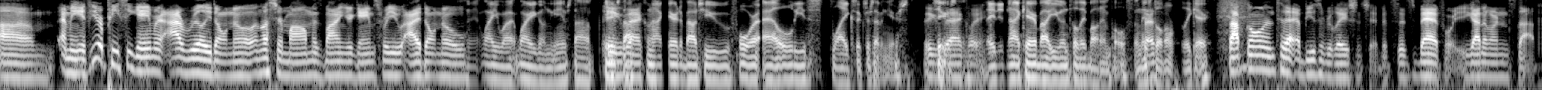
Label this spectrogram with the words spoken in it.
Um, I mean, if you're a PC gamer, I really don't know. Unless your mom is buying your games for you, I don't know why you why, why are you going to GameStop. GameStop exactly. not cared about you for at least like six or seven years. Exactly. Seriously. They did not care about you until they bought Impulse, and they still don't really care. Stop going to that abusive relationship. It's it's bad for you. You got to learn to stop.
